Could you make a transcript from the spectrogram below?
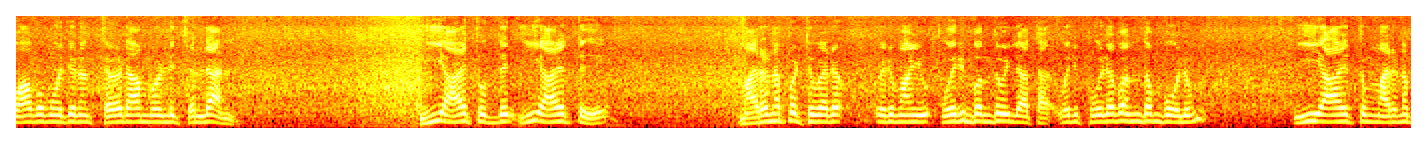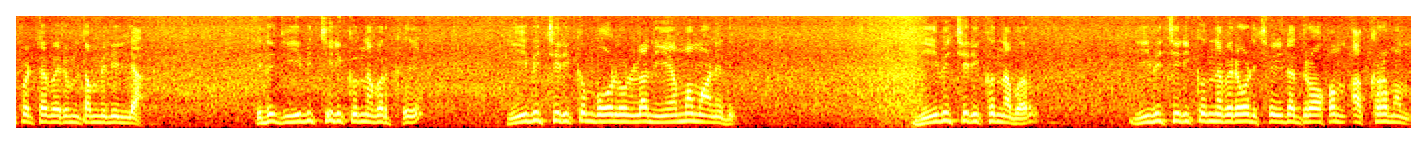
പാപമോചനം തേടാൻ വേണ്ടി ചെല്ലാൻ ഈ ആയത്ത് ഉദ്ധ ഈ ആയത്ത് മരണപ്പെട്ട് വര വരുമായി ഒരു ബന്ധവുമില്ലാത്ത ഒരു പുലബന്ധം പോലും ഈ ആയത്തും മരണപ്പെട്ടവരും തമ്മിലില്ല. ഇത് ജീവിച്ചിരിക്കുന്നവർക്ക് ജീവിച്ചിരിക്കുമ്പോഴുള്ള നിയമമാണിത്. ജീവിച്ചിരിക്കുന്നവർ ജീവിച്ചിരിക്കുന്നവരോട് ചെയ്ത ദ്രോഹം അക്രമം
